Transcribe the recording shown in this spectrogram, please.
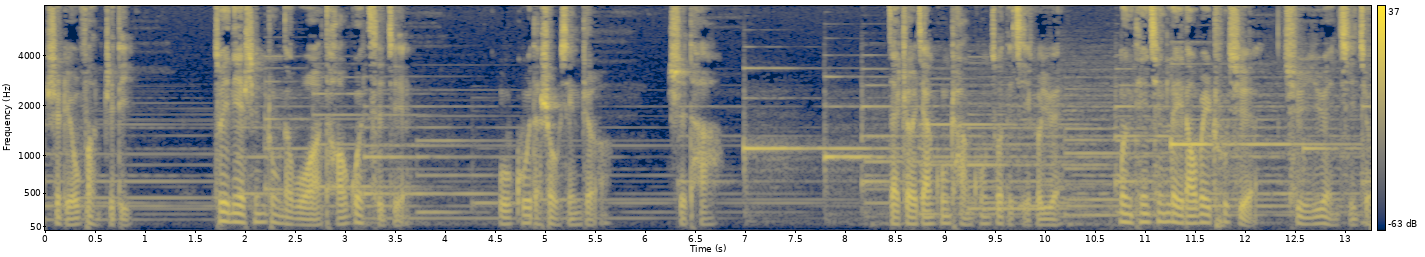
是流放之地，罪孽深重的我逃过此劫，无辜的受刑者是他。在浙江工厂工作的几个月，孟天青累到胃出血，去医院急救，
